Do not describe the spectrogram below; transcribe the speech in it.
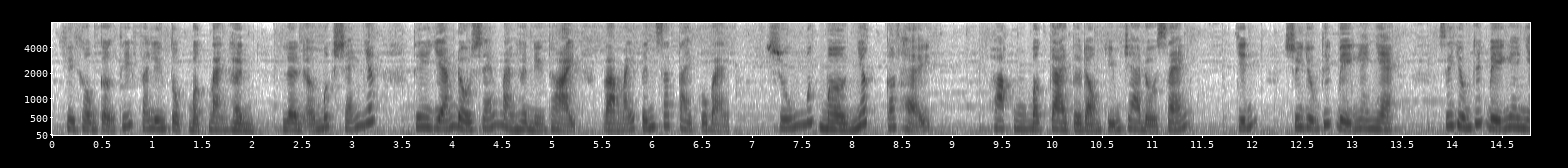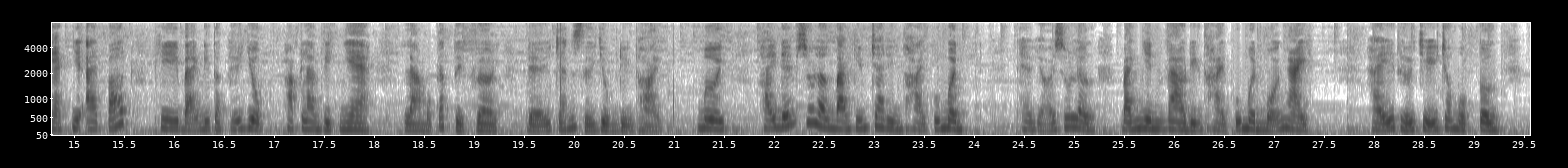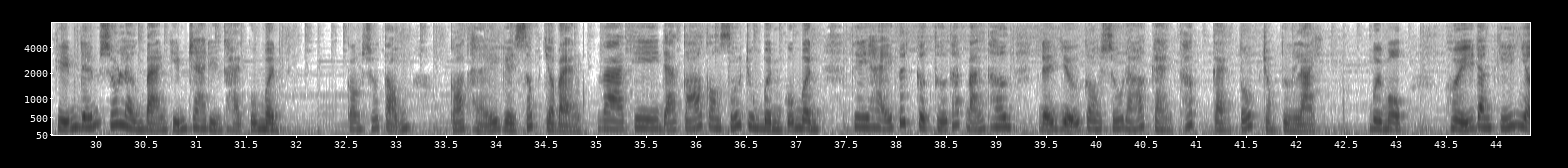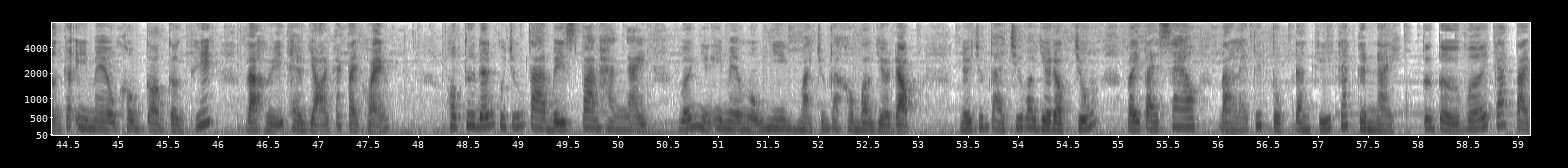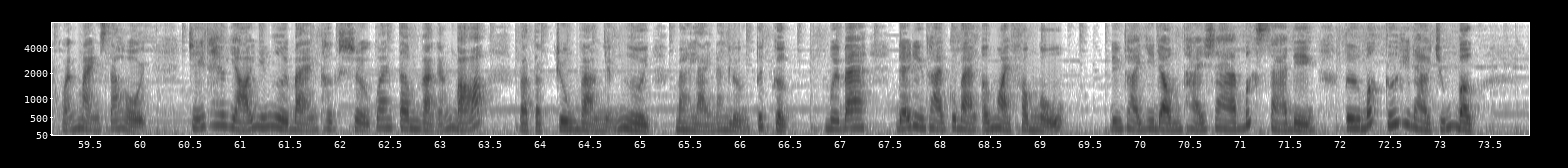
Khi không cần thiết phải liên tục bật màn hình lên ở mức sáng nhất thì giảm độ sáng màn hình điện thoại và máy tính sách tay của bạn xuống mức mờ nhất có thể hoặc bật cài tự động kiểm tra độ sáng. 9. Sử dụng thiết bị nghe nhạc. Sử dụng thiết bị nghe nhạc như iPod khi bạn đi tập thể dục hoặc làm việc nhà là một cách tuyệt vời để tránh sử dụng điện thoại. 10. Hãy đếm số lần bạn kiểm tra điện thoại của mình. Theo dõi số lần bạn nhìn vào điện thoại của mình mỗi ngày. Hãy thử chỉ trong một tuần kiểm đếm số lần bạn kiểm tra điện thoại của mình. Con số tổng có thể gây sốc cho bạn. Và khi đã có con số trung bình của mình, thì hãy tích cực thử thách bản thân để giữ con số đó càng thấp, càng tốt trong tương lai. 11. Hủy đăng ký nhận các email không còn cần thiết và hủy theo dõi các tài khoản. Hộp thư đến của chúng ta bị spam hàng ngày với những email ngẫu nhiên mà chúng ta không bao giờ đọc. Nếu chúng ta chưa bao giờ đọc chúng, vậy tại sao bạn lại tiếp tục đăng ký các kênh này? Tương tự với các tài khoản mạng xã hội, chỉ theo dõi những người bạn thực sự quan tâm và gắn bó và tập trung vào những người mang lại năng lượng tích cực. 13. Để điện thoại của bạn ở ngoài phòng ngủ. Điện thoại di động thải ra bức xạ điện từ bất cứ khi nào chúng bật.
